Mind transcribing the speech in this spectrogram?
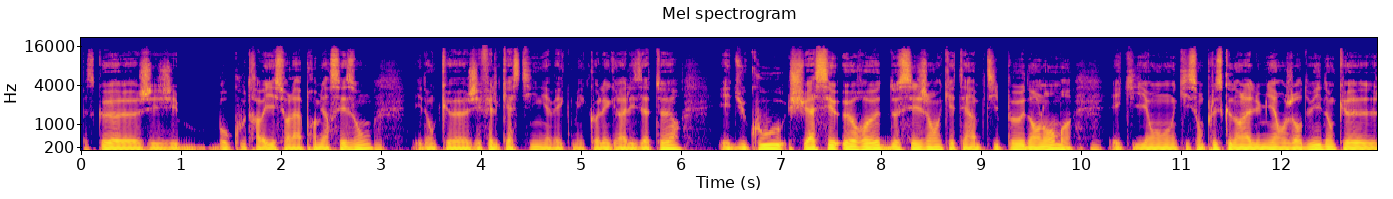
parce que j'ai j'ai beaucoup travaillé sur la première saison, et donc euh, j'ai fait le casting avec mes collègues réalisateurs. Et du coup, je suis assez heureux de ces gens qui étaient un petit peu dans l'ombre et qui ont qui sont plus que dans la lumière aujourd'hui. Donc euh,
